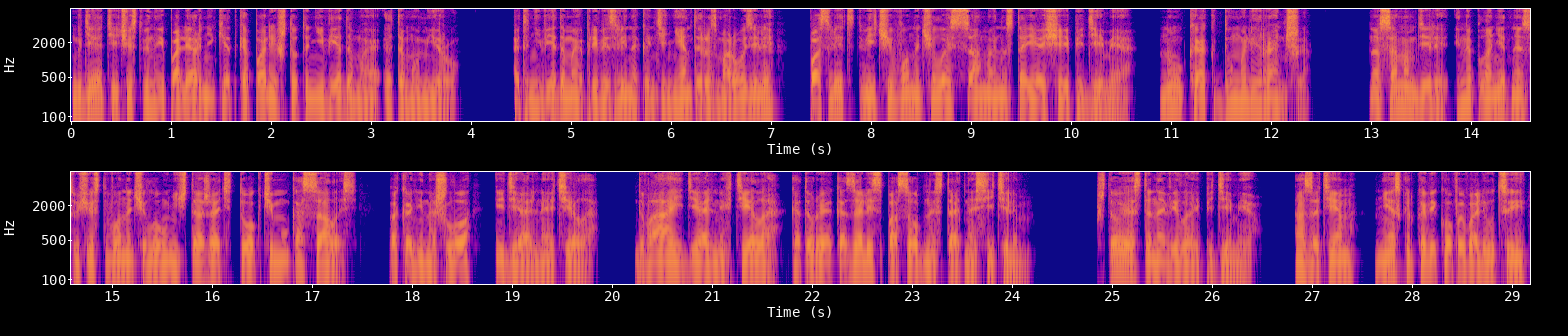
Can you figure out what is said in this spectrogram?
где отечественные полярники откопали что-то неведомое этому миру. Это неведомое привезли на континент и разморозили, впоследствии чего началась самая настоящая эпидемия. Ну, как думали раньше. На самом деле инопланетное существо начало уничтожать то, к чему касалось, пока не нашло идеальное тело. Два идеальных тела, которые оказались способны стать носителем. Что и остановило эпидемию. А затем несколько веков эволюции,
